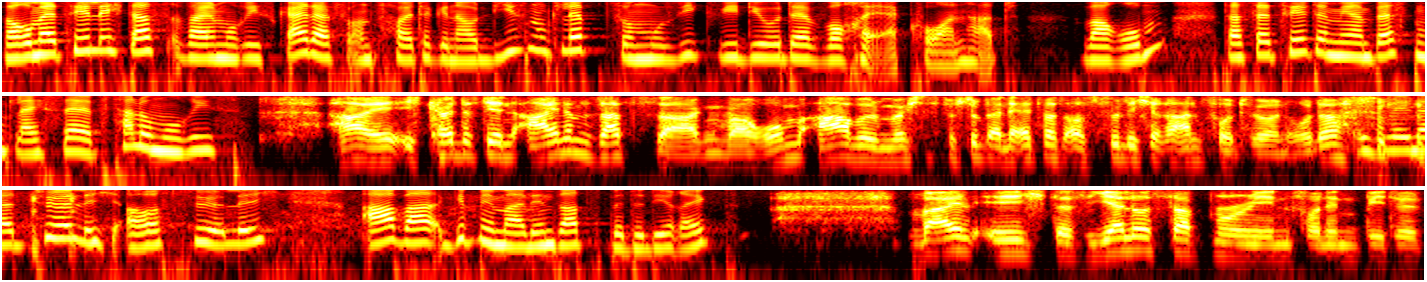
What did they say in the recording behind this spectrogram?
Warum erzähle ich das? Weil Maurice Geider für uns heute genau diesen Clip zum Musikvideo der Woche erkoren hat. Warum? Das erzählt er mir am besten gleich selbst. Hallo Maurice. Hi, ich könnte es dir in einem Satz sagen, warum, aber du möchtest bestimmt eine etwas ausführlichere Antwort hören, oder? Ich will natürlich ausführlich, aber gib mir mal den Satz bitte direkt weil ich das Yellow Submarine von den Beatles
